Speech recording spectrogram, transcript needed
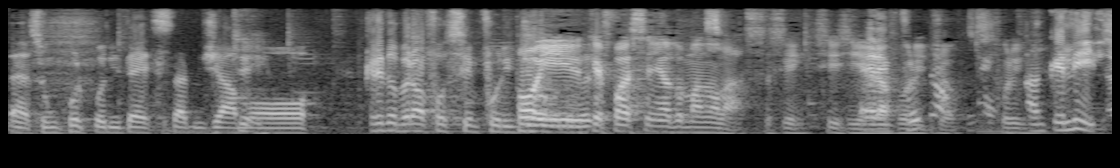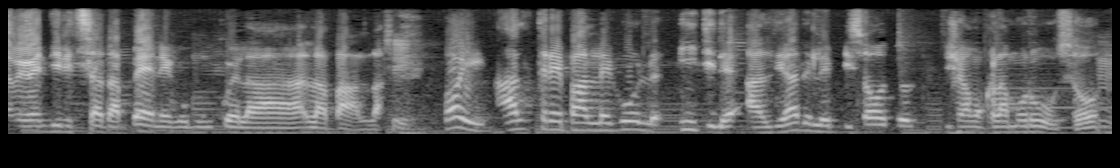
eh, su un colpo di testa, diciamo. Sì. Credo però fosse in fuori poi, gioco. Che poi ha segnato Manolas, sì, sì, sì, era fuori, gioco, fuori Anche lì l'aveva indirizzata bene comunque la, la palla. Sì. Poi altre palle gol nitide, al di là dell'episodio, diciamo, clamoroso, mm.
